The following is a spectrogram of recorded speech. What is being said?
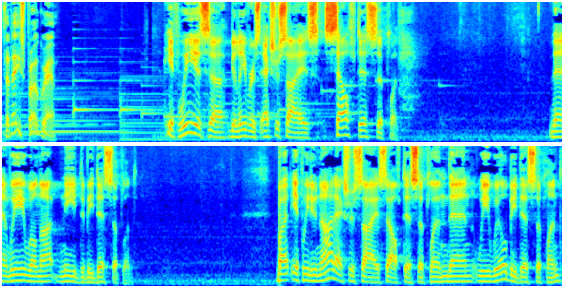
today's program. If we as uh, believers exercise self discipline, then we will not need to be disciplined. But if we do not exercise self discipline, then we will be disciplined,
